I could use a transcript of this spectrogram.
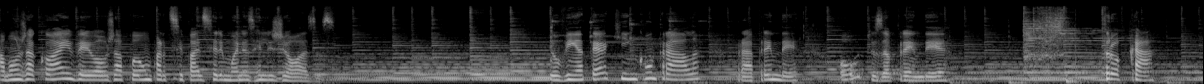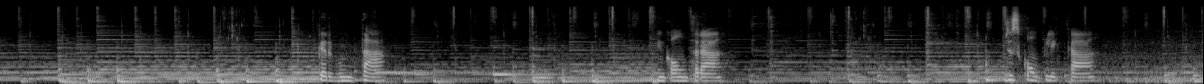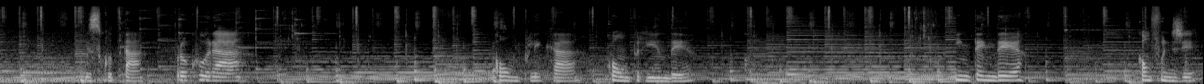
A monja Koi veio ao Japão participar de cerimônias religiosas. Eu vim até aqui encontrá-la para aprender ou desaprender, trocar, perguntar, encontrar, descomplicar, escutar, procurar complicar, compreender, entender, confundir.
